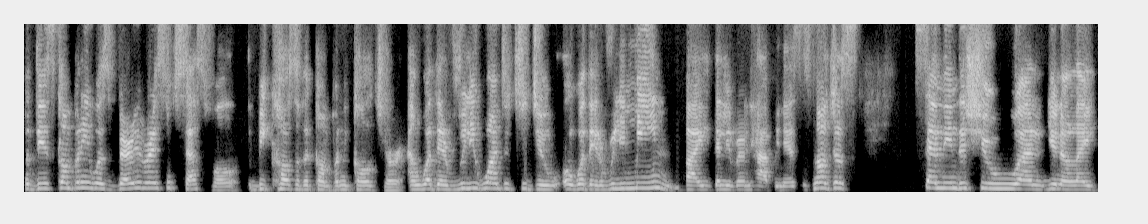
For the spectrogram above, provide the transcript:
but this company was very, very successful because of the company culture and what they really wanted to do or what they really mean by delivering happiness. It's not just sending the shoe and, you know, like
